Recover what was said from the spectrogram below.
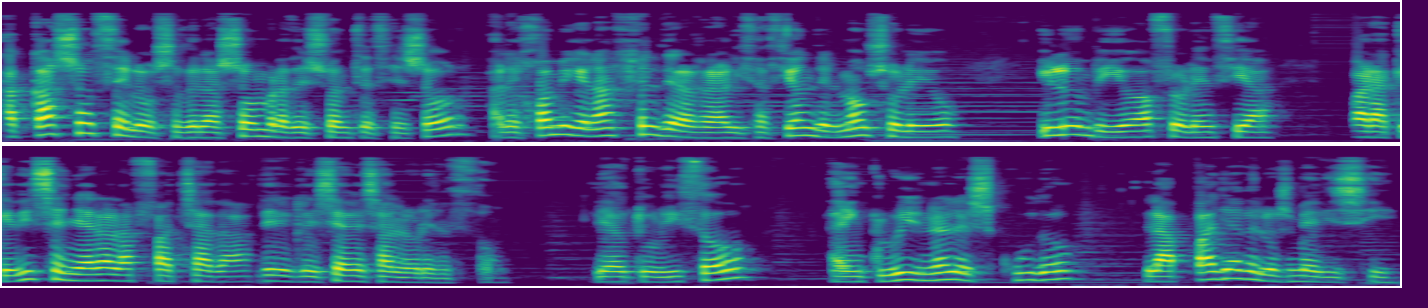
acaso celoso de la sombra de su antecesor, alejó a Miguel Ángel de la realización del mausoleo y lo envió a Florencia para que diseñara la fachada de la iglesia de San Lorenzo. Le autorizó a incluir en el escudo la palla de los Medici,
